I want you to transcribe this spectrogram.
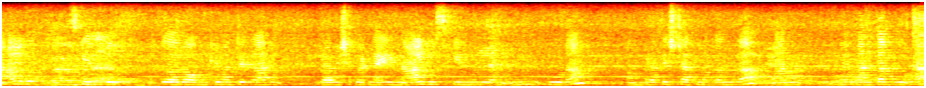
నాలుగు స్కీములు గౌరవ ముఖ్యమంత్రి గారు ప్రవేశపెట్టిన ఈ నాలుగు స్కీములను కూడా ప్రతిష్టాత్మకంగా మేమంతా కూడా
